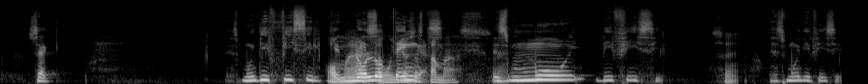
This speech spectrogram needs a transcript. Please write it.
O sea, es muy difícil que no lo tengas. más. Es muy difícil. Sí. Es muy difícil.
